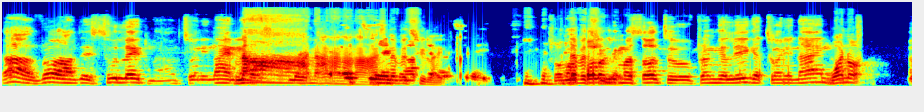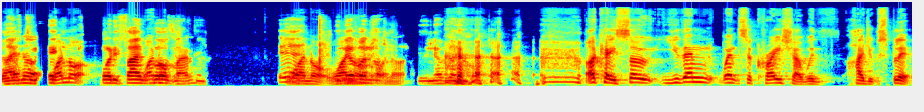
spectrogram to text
Ah, bro, it's too late, man. I'm 29 now. Nah, nah, nah, nah, nah. It's never too late. From never Apollo Limassol to Premier League at 29. Why not? Why not? Why not? 45 Why goals, not, man? Yeah, Why not? Why you never not? know. Why not? You never know. okay, so you then went to Croatia with Hajduk Split.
